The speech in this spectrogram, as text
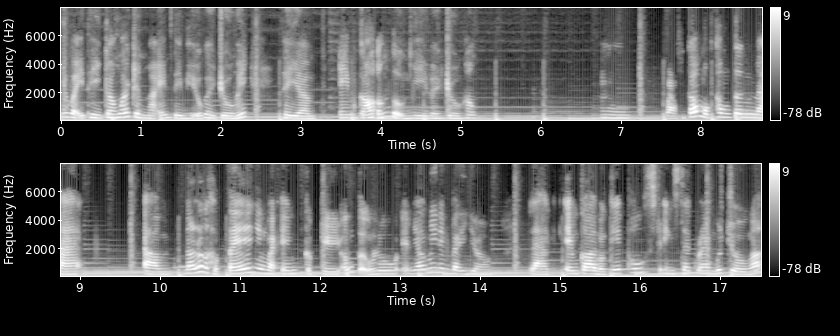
như vậy thì trong quá trình mà em tìm hiểu về trường ấy thì uh, em có ấn tượng gì về trường không? Ừ, có một thông tin mà um, nó rất là thực tế nhưng mà em cực kỳ ấn tượng luôn. Em nhớ biết đến bây giờ là em coi một cái post trên Instagram của trường á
